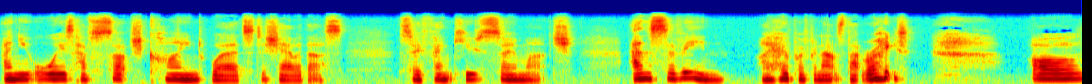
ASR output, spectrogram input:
and you always have such kind words to share with us. So thank you so much. And Savine, I hope I pronounced that right. Oh,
